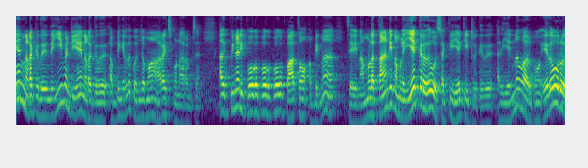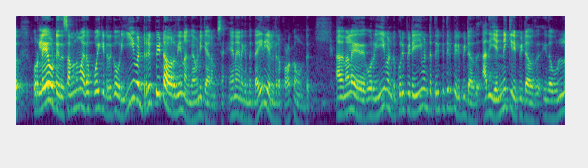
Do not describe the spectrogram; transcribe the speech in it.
ஏன் நடக்குது? இந்த ஈவெண்ட் ஏன் நடக்குது? அப்படிங்கிறத கொஞ்சமாக ஆராய்ச்சி பண்ண ஆரம்பித்தேன் அதுக்கு பின்னாடி போக போக போக பார்த்தோம் அப்படின்னா சரி நம்மளை தாண்டி நம்மளை இயக்கிறது ஒரு சக்தி இயக்கிட்டு இருக்குது. அது என்னவாக இருக்கும்? ஏதோ ஒரு ஒரு லே அவுட் இது சம்மந்தமாக ஏதோ போய்கிட்டு இருக்க ஒரு ஈவெண்ட் ரிப்பீட் ஆகிறதையும் நான் கவனிக்க ஆரம்பித்தேன் ஏன்னா எனக்கு இந்த டைரி எழுதுகிற பழக்கம் உண்டு. அதனால் ஒரு ஈவெண்ட் குறிப்பிட்ட ஈவெண்ட்டு திருப்பி திருப்பி ரிப்பீட் ஆகுது. அது என்றைக்கு ரிப்பீட் ஆகுது? இதை உள்ள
